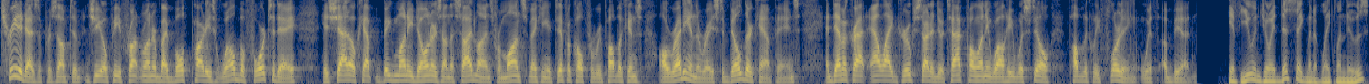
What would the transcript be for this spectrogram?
treated as a presumptive GOP frontrunner by both parties well before today. His shadow kept big money donors on the sidelines for months, making it difficult for Republicans already in the race to build their campaigns. And Democrat allied groups started to attack Pawlenty while he was still publicly flirting with a bid. If you enjoyed this segment of Lakeland News,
